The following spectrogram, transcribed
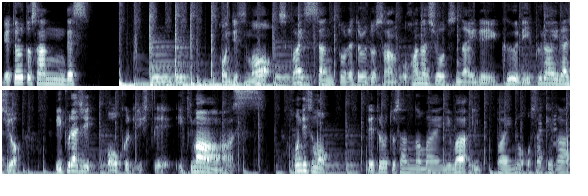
レトルトさんです。本日もスパイスさんとレトルトさんお話をつないでいくリプライラジオ、リプラジお送りしていきます。本日もレトルトさんの前には一杯のお酒が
